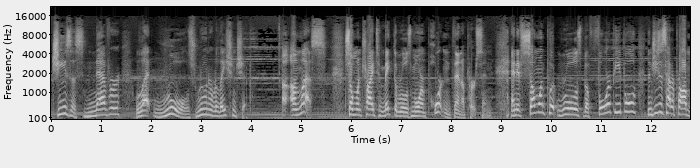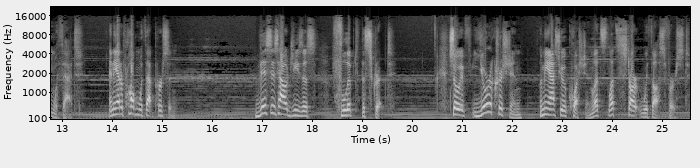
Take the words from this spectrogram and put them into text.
Jesus never let rules ruin a relationship. Uh, unless someone tried to make the rules more important than a person. And if someone put rules before people, then Jesus had a problem with that. And he had a problem with that person. This is how Jesus flipped the script. So if you're a Christian, let me ask you a question. Let's, let's start with us first.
